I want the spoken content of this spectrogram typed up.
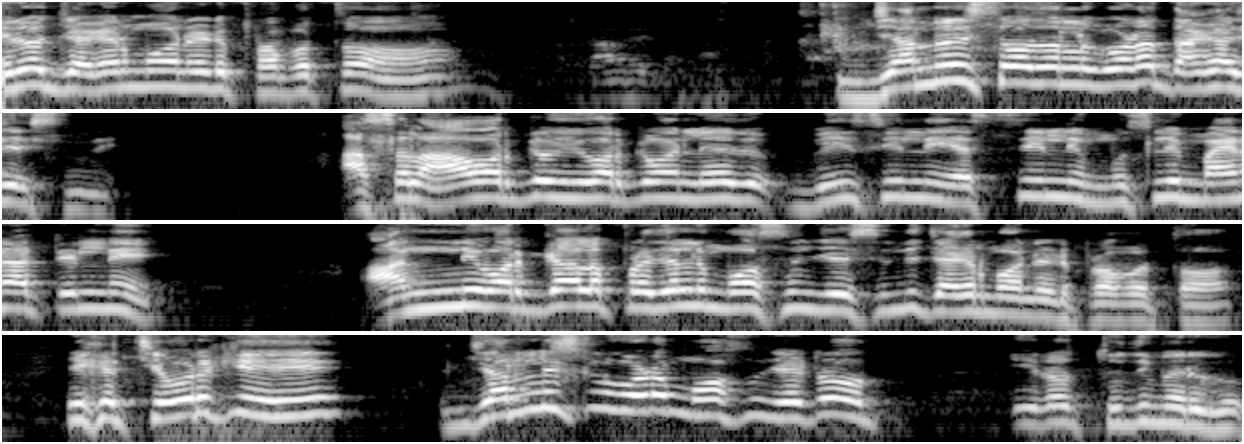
ఈరోజు జగన్మోహన్ రెడ్డి ప్రభుత్వం జర్నలిస్ట్ సోదరులు కూడా దగా చేసింది. అసలు ఆ వర్గం ఈ వర్గం అని లేదు. బీసీలని ఎస్సీలని ముస్లిం మైనార్టీలని అన్ని వర్గాల ప్రజల్ని మోసం చేసింది జగన్మోహన్ రెడ్డి ప్రభుత్వం. ఇక చివరికి జర్నలిస్టులు కూడా మోసం చేయటం ఈరోజు తుది మెరుగు.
